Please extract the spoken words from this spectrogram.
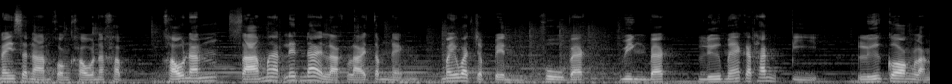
ในสนามของเขานะครับ เขานั้นสามารถเล่นได้หลากหลายตำแหน่ง ไม่ว่าจะเป็นฟูลแบ็กวิงแบ็กหรือแม้กระทั่งปีกหรือกองหลัง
